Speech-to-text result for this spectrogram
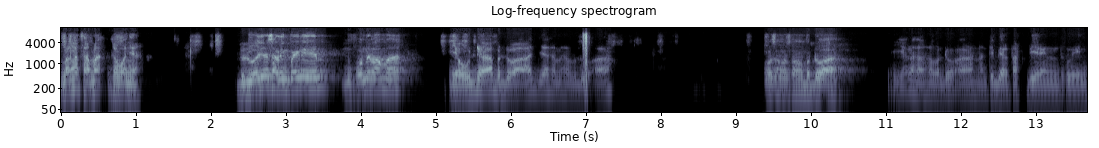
banget sama cowoknya. Dua-duanya saling pengen, move on-nya lama. Ya udah berdoa aja sama-sama berdoa. Oh, sama-sama berdoa. Iyalah sama-sama berdoa. Nanti biar takdir yang nentuin.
